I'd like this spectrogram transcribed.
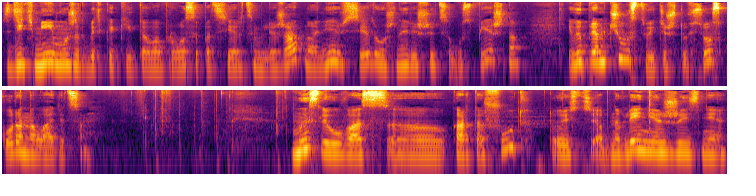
С детьми, может быть, какие-то вопросы под сердцем лежат, но они все должны решиться успешно. И вы прям чувствуете, что все скоро наладится мысли у вас э, карта шут, то есть обновление жизни,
